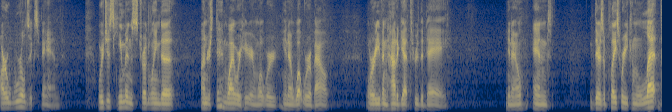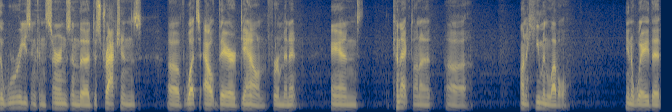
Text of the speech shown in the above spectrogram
our worlds expand. We're just humans struggling to understand why we're here and what we're you know what we're about or even how to get through the day you know? And there's a place where you can let the worries and concerns and the distractions of what's out there down for a minute and connect on a uh, on a human level in a way that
